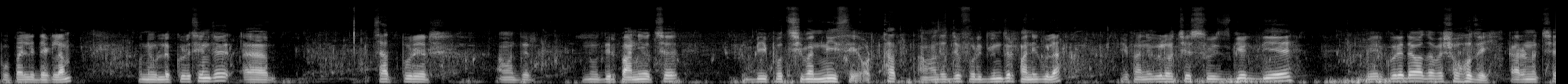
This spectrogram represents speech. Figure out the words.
প্রোফাইলে দেখলাম। উনি উল্লেখ করেছেন যে চাঁদপুরের আমাদের নদীর পানি হচ্ছে বিপদ সীমার নিচে। অর্থাৎ আমাদের যে ফরিদগঞ্জের পানিগুলা, এই পানিগুলো হচ্ছে সুইচ গেট দিয়ে বের করে দেওয়া যাবে সহজেই। কারণ হচ্ছে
